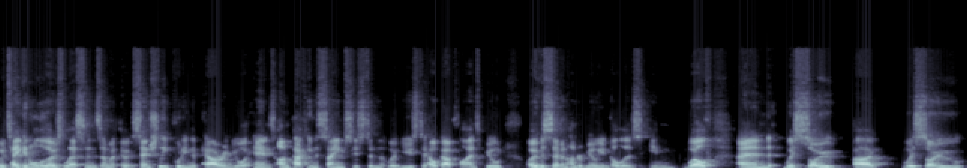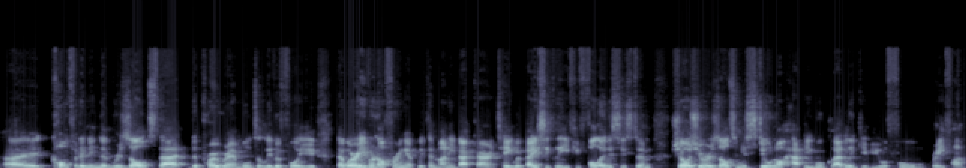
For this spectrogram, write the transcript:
we've taken all of those lessons and we're essentially putting the power in your hands, unpacking the same system that we've used to help our clients build over $700 million in wealth. And we're so uh, we're so uh, confident in the results that the program will deliver for you that we're even offering it with a money back guarantee. Where basically, if you follow the system, show us your results, and you're still not happy, we'll gladly give you a full refund.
